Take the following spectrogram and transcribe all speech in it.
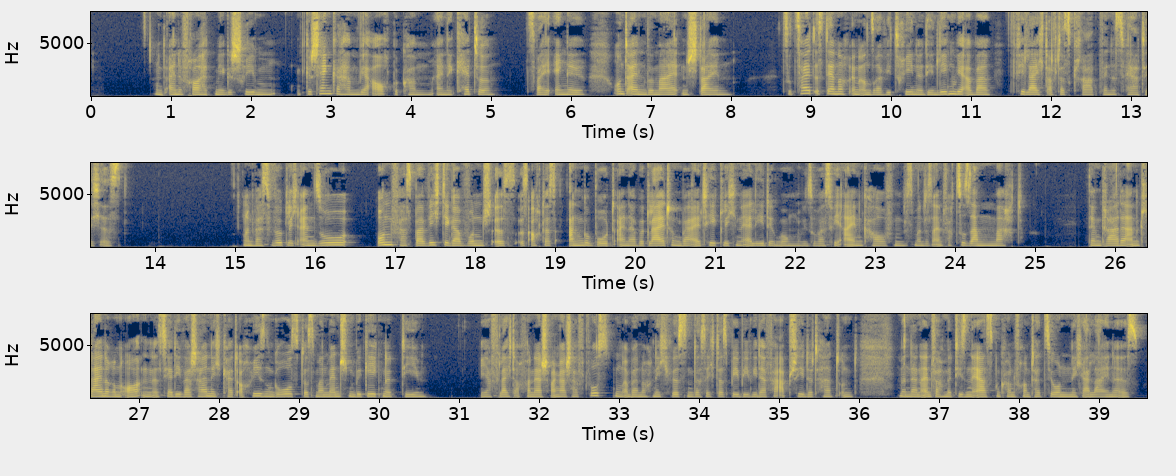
Und eine Frau hat mir geschrieben, Geschenke haben wir auch bekommen, eine Kette, zwei Engel und einen bemalten Stein. Zurzeit ist der noch in unserer Vitrine, den legen wir aber vielleicht auf das Grab, wenn es fertig ist. Und was wirklich ein so unfassbar wichtiger Wunsch ist, ist auch das Angebot einer Begleitung bei alltäglichen Erledigungen, wie sowas wie Einkaufen, dass man das einfach zusammen macht. Denn gerade an kleineren Orten ist ja die Wahrscheinlichkeit auch riesengroß, dass man Menschen begegnet, die ja vielleicht auch von der Schwangerschaft wussten, aber noch nicht wissen, dass sich das Baby wieder verabschiedet hat und man dann einfach mit diesen ersten Konfrontationen nicht alleine ist.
